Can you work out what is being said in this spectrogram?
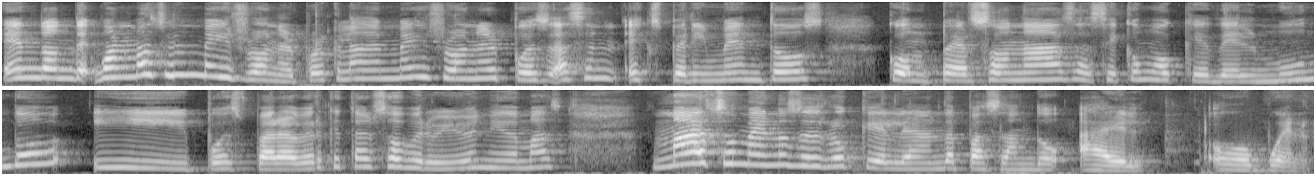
en donde, bueno, más bien Maze Runner, porque la de Maze Runner pues hacen experimentos con personas así como que del mundo y pues para ver qué tal sobreviven y demás, más o menos es lo que le anda pasando a él, o bueno.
